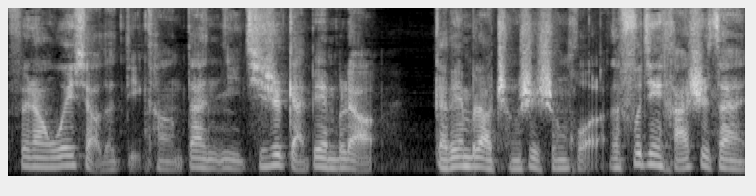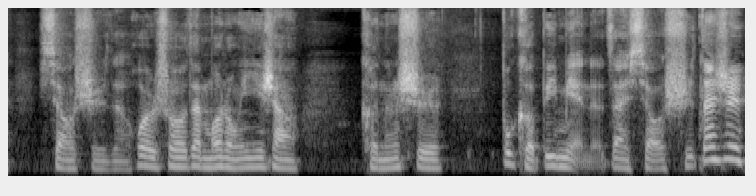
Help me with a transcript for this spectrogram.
非常微小的抵抗，但你其实改变不了，改变不了城市生活了。那附近还是在消失的，或者说在某种意义上，可能是不可避免的在消失。但是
